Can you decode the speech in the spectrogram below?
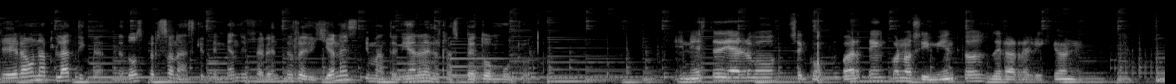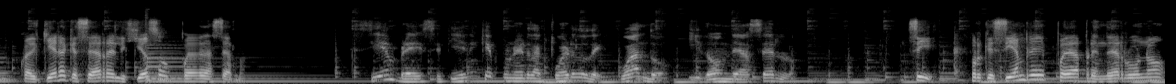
que era una plática de dos personas que tenían diferentes religiones y mantenían el respeto mutuo. En este diálogo se comparten conocimientos de las religiones. Cualquiera que sea religioso puede hacerlo. Siempre se tienen que poner de acuerdo de cuándo y dónde hacerlo. Sí, porque siempre puede aprender uno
